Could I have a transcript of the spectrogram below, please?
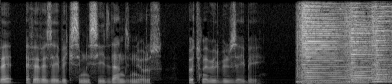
Ve Efe ve Zeybek isimli CD'den dinliyoruz. Ötme Bülbül Zeybe'yi. Müzik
